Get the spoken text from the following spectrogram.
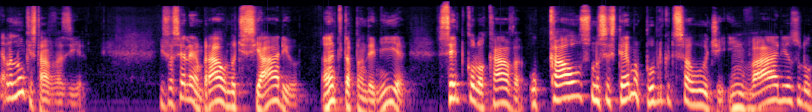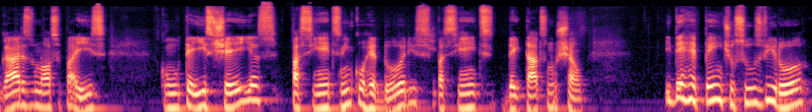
ela nunca estava vazia. E se você lembrar, o noticiário, antes da pandemia, sempre colocava o caos no sistema público de saúde, em vários lugares do nosso país, com UTIs cheias pacientes em corredores, pacientes deitados no chão. E, de repente, o SUS virou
